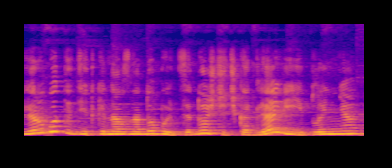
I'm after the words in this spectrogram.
Для роботи дітки нам знадобиться дощечка для ліплення,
